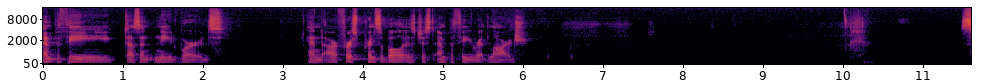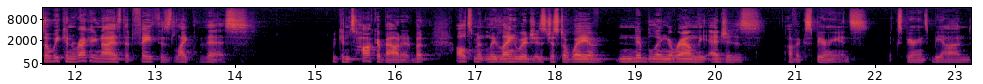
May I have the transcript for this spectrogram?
Empathy doesn't need words. And our first principle is just empathy writ large. So we can recognize that faith is like this. We can talk about it, but ultimately, language is just a way of nibbling around the edges of experience, experience beyond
